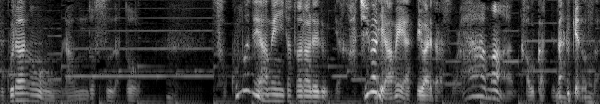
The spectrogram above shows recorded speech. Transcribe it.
僕らのラウンド数だと、そこまで雨にたたられる。いや、8割雨やって言われたら、そら、まあ、買うかってなるけどさ、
